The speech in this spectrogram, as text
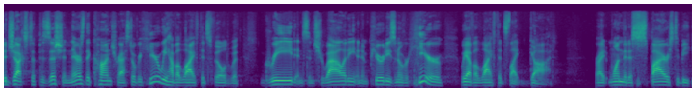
the juxtaposition, there's the contrast. Over here, we have a life that's filled with greed and sensuality and impurities. And over here, we have a life that's like God, right? One that aspires to be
